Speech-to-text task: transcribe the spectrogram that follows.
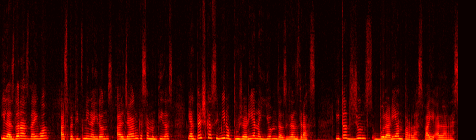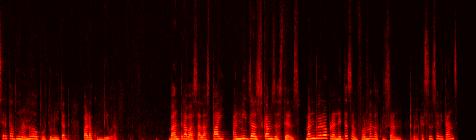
i les dones d'aigua, els petits minairons, el gegant casamentides i el peix Casimiro pujarien al llom dels grans dracs i tots junts volarien per l'espai a la recerca d'una nova oportunitat per a conviure. Van travessar l'espai enmig dels camps d'estels. Van veure planetes en forma de croissant, perquè els seus habitants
